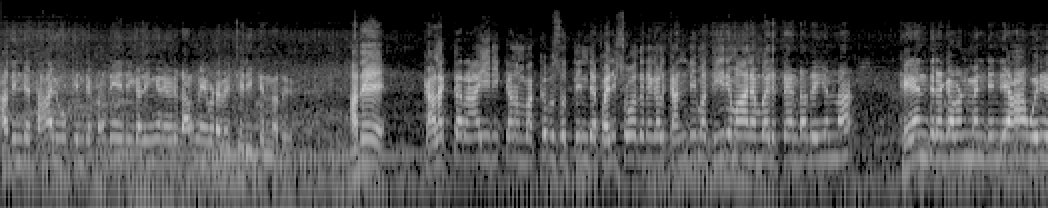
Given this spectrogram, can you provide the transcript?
അതിന്റെ താലൂക്കിന്റെ പ്രതിനിധികൾ ഇങ്ങനെ ഒരു ധർണ ഇവിടെ വെച്ചിരിക്കുന്നത്. അതെ കളക്ടർ ആയിരിക്കണം വക്കഫ് സ്വത്തിന്റെ പരിശോധനകൾക്ക് അന്തിമ തീരുമാനം വരുത്തേണ്ടത് എന്ന കേന്ദ്ര ഗവൺമെന്റിന്റെ ആ ഒരു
